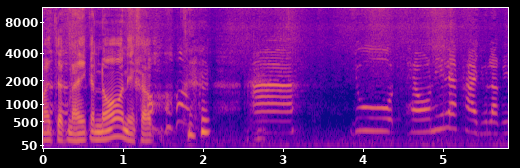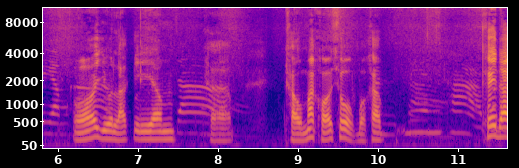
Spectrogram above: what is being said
มาจากไหนกันเนาะนี่ครับ อ่าอยู่แถวนี้แหละค่ะ อยู่หลักเหลี่ยมค่ะโอ้ยอยู่หลักเหลี่ยมจ้าครับ เขามาขอโชคบ่ครับ แม่นค่ะเคยได้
